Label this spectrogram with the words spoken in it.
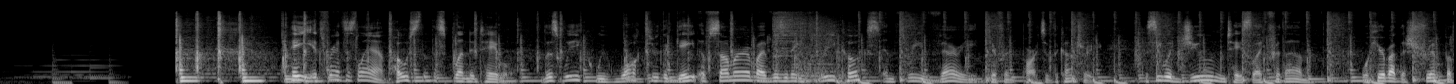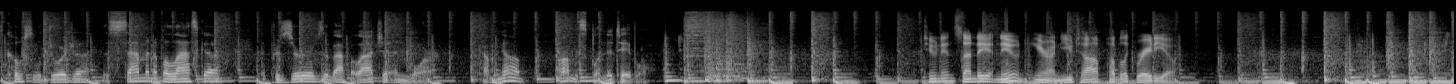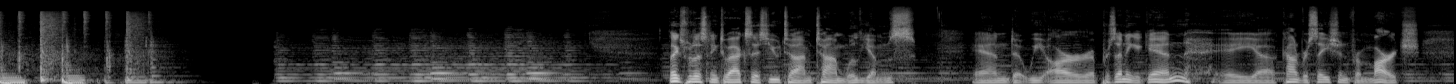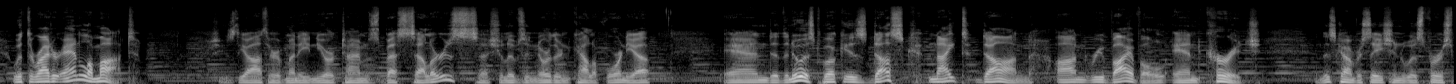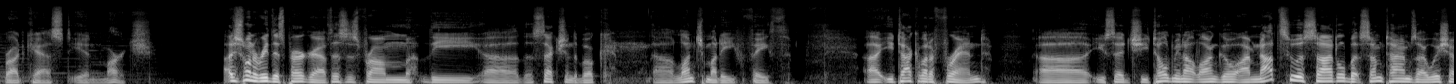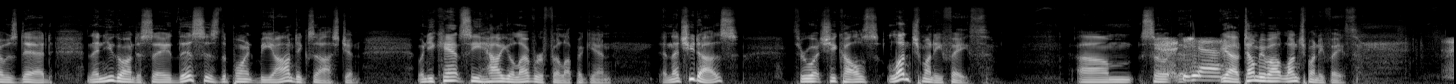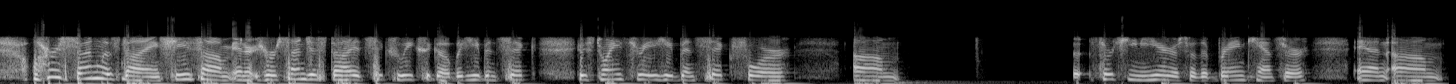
Hey, it's Francis Lam, host of The Splendid Table. This week, we walk through the gate of summer by visiting three cooks in three very different parts of the country. to see what June tastes like for them. We'll hear about the shrimp of coastal Georgia, the salmon of Alaska, the preserves of Appalachia, and more. Coming up on the Splendid Table. Tune in Sunday at noon here on Utah Public Radio. Thanks for listening to Access Utah. I'm Tom Williams, and uh, we are presenting again a uh, conversation from March with the writer Anne Lamott. She's the author of many New York Times bestsellers. Uh, she lives in Northern California, and the newest book is Dusk, Night, Dawn on Revival and Courage. And this conversation was first broadcast in March. I just want to read this paragraph. This is from the uh, the section, of the book, uh, Lunch Money Faith. Uh, you talk about a friend. Uh, you said she told me not long ago, "I'm not suicidal, but sometimes I wish I was dead." And then you go on to say, "This is the point beyond exhaustion, when you can't see how you'll ever fill up again." And then she does, through what she calls lunch money faith. Um, so Yeah. yeah. Tell me about lunch money faith. Well, her son was dying. She's um, and her, her son just died six weeks ago, but he'd been sick. He was 23. He'd been sick for um, 13 years with a brain cancer, and um,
